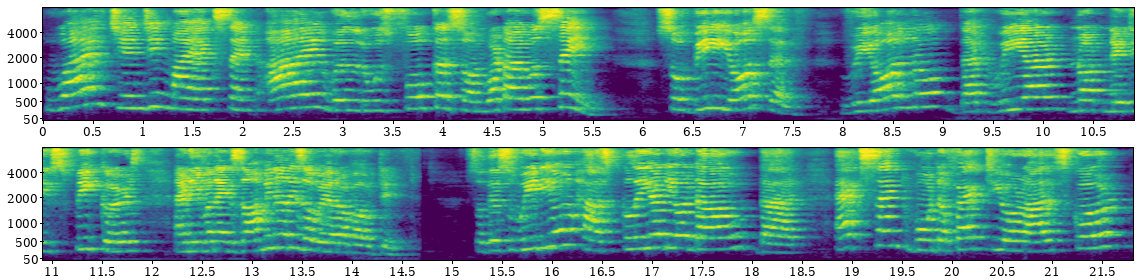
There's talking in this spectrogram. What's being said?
while changing my accent I will lose focus on what I was saying. So be yourself. We all know that we are not native speakers and even examiner is aware about it. So this video has cleared your doubt that accent won't affect your IELTS score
